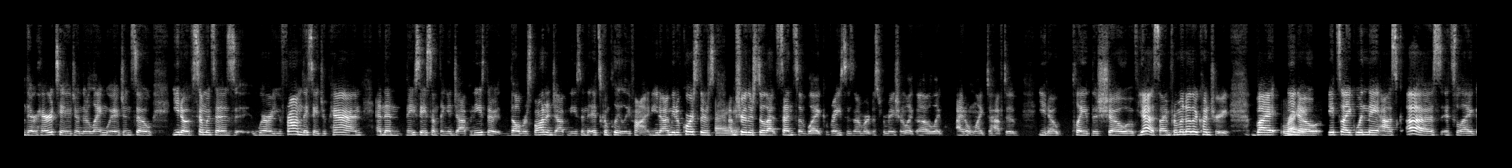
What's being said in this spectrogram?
their heritage and their language. And so, you know, if someone says, "Where are you from?" they say Japan, and then they say something in Japanese, they'll respond in Japanese, and it's completely fine. You know, I mean, of course, there's right. I'm sure there's still that sense of like racism or discrimination, or like oh, like I don't like to have to, you know, play the show of yes, I'm from another country. But right. you know, it's like when they ask us, it's like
